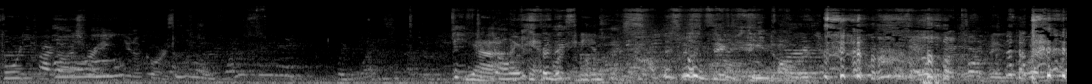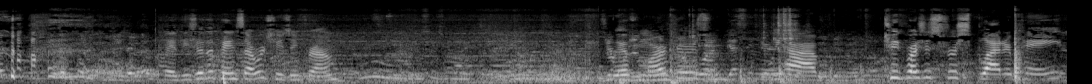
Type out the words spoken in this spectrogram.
Forty-five dollars for a unicorn. Yeah, I can't afford any of this. Okay, these are the paints that we're choosing from. We have markers. We have toothbrushes for splatter paint.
